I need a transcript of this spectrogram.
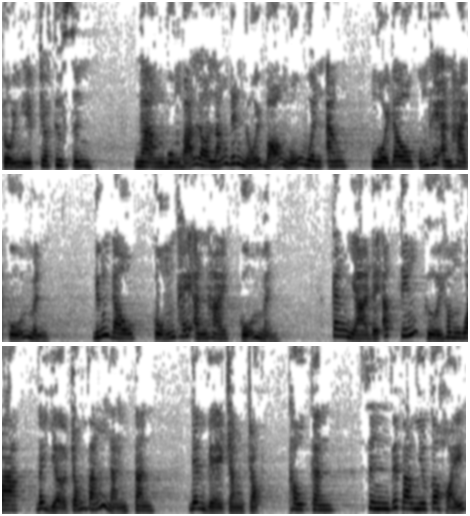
Tội nghiệp cho tư sinh. Nàng buồn bã lo lắng đến nỗi bỏ ngủ quên ăn, ngồi đâu cũng thấy anh hai của mình. Đứng đâu cũng thấy anh hai của mình. Căn nhà đầy ấp tiếng cười hôm qua, bây giờ trống vắng lạnh tanh. Đêm về trằn trọc, thâu canh, xin với bao nhiêu câu hỏi,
